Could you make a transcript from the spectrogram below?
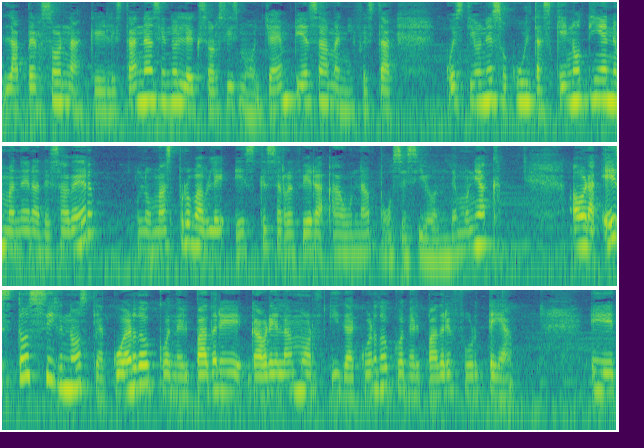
la persona que le están haciendo el exorcismo ya empieza a manifestar cuestiones ocultas que no tiene manera de saber, lo más probable es que se refiera a una posesión demoníaca. Ahora, estos signos, de acuerdo con el padre Gabriel Amor y de acuerdo con el padre Fortea, eh,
